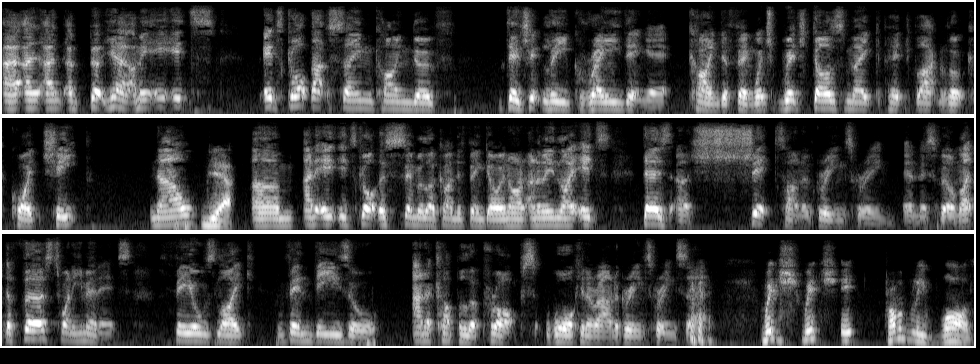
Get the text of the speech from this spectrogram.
and, and, and but yeah, I mean, it, it's it's got that same kind of digitally grading it kind of thing, which which does make Pitch Black look quite cheap now. Yeah. Um, and it, it's got this similar kind of thing going on. And I mean, like, it's there's a shit ton of green screen in this film. Like, the first 20 minutes feels like Vin Diesel and a couple of props walking around a green screen set. which which it probably was.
